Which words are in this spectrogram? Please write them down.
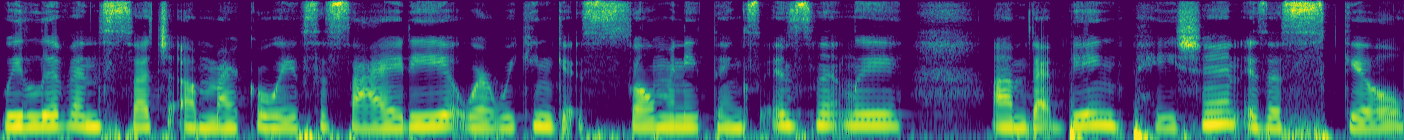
We live in such a microwave society where we can get so many things instantly um, that being patient is a skill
